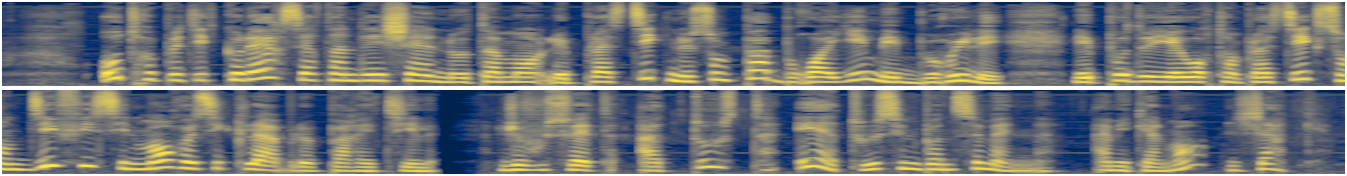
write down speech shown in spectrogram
Autre petite colère, certains déchets, notamment les plastiques, ne sont pas broyés mais brûlés. Les pots de yaourt en plastique sont difficilement recyclables, paraît-il. Je vous souhaite à tous et à tous une bonne semaine. Amicalement, Jacques.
